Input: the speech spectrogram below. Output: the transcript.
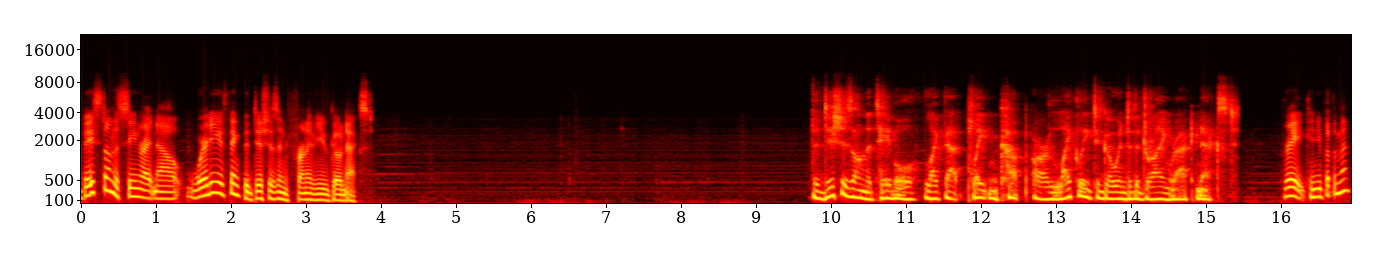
based on the scene right now, where do you think the dishes in front of you go next? The dishes on the table, like that plate and cup, are likely to go into the drying rack next. Great. Can you put them there?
